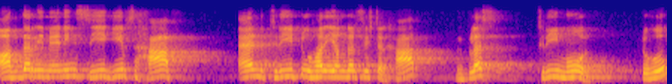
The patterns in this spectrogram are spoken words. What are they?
Of the remaining, she gives half and three to her younger sister. Half plus three more to whom?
